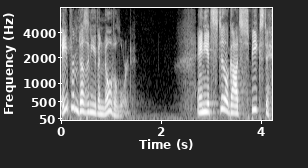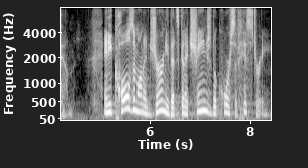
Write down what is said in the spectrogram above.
Abram doesn't even know the Lord. And yet, still, God speaks to him and he calls him on a journey that's going to change the course of history.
